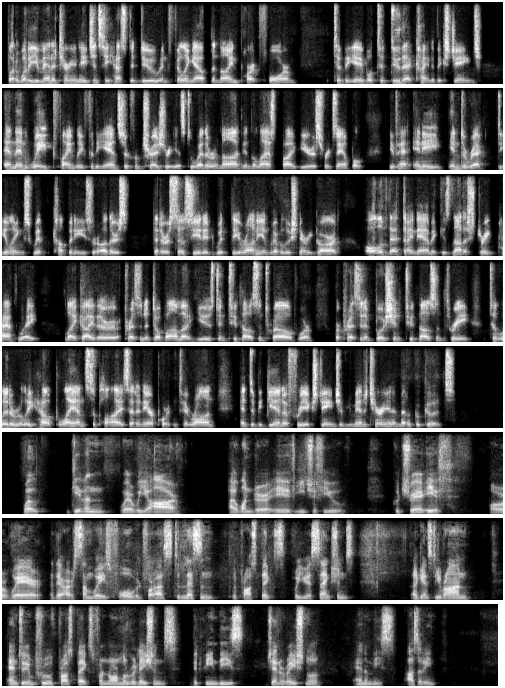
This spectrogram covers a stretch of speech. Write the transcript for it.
But what a humanitarian agency has to do in filling out the nine part form to be able to do that kind of exchange and then wait finally for the answer from Treasury as to whether or not in the last five years, for example, you've had any indirect dealings with companies or others that are associated with the Iranian Revolutionary Guard. All of that dynamic is not a straight pathway like either President Obama used in 2012 or or President Bush in 2003 to literally help land supplies at an airport in Tehran and to begin a free exchange of humanitarian and medical goods. Well, given where we are, I wonder if each of you could share if or where there are some ways forward for us to lessen the prospects for US sanctions against Iran and to improve prospects for normal relations between these generational enemies. Azareen?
